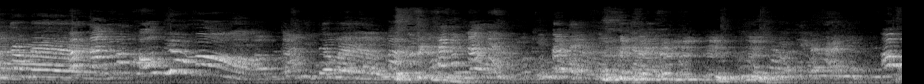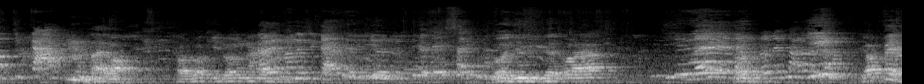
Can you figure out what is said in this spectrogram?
chị cho mẹ bác ăn nó khó chưa mà Ờ, cái gì cho cho mẹ mẹ. mà hai bác ăn này Chị nói này Sao chị nói này không chị cả tại rồi còn này chỉ cái thì đấy xanh. rồi dừng để thôi á Đây, nó đến mà. do phê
